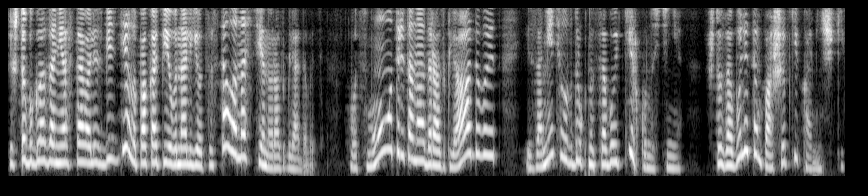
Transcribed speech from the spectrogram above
и чтобы глаза не оставались без дела, пока пиво нальется, стала на стену разглядывать. Вот смотрит она да разглядывает и заметила вдруг над собой кирку на стене, что забыли там по ошибке каменщики.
